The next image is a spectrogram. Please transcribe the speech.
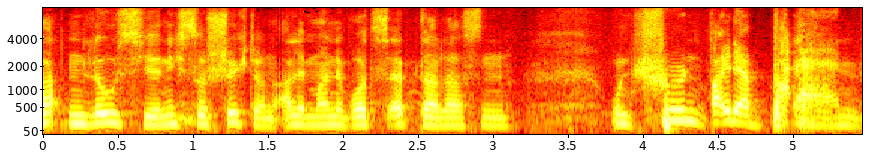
watten los hier, nicht so schüchtern, alle meine WhatsApp da lassen und schön weiterballern.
